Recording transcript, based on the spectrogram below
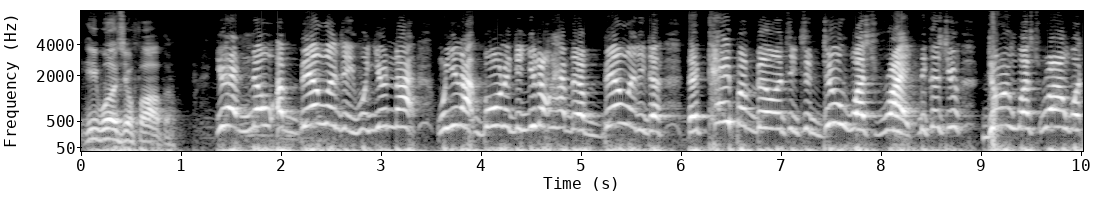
He was your father. You had no ability when you're not when you're not born again. You don't have the ability, to, the capability to do what's right because you're doing what's wrong with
